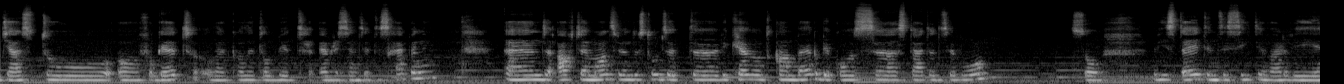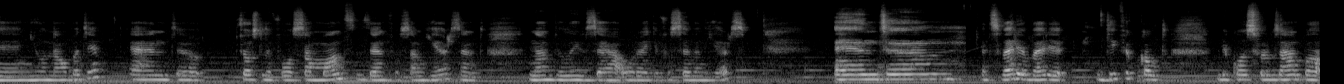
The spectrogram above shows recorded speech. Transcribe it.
just to forget like a little bit everything that is happening. And after a month, we understood that we cannot come back because started the war. So we stayed in the city where we knew nobody, and firstly for some months, then for some years, and now we live there already for seven years. And um, it's very, very difficult because, for example,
